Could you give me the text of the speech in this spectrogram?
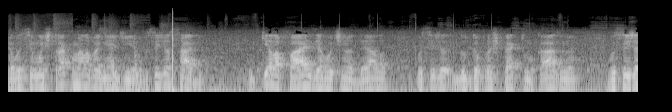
é você mostrar como ela vai ganhar dinheiro. Você já sabe o que ela faz e a rotina dela, você já, do teu prospecto no caso, né? Você já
